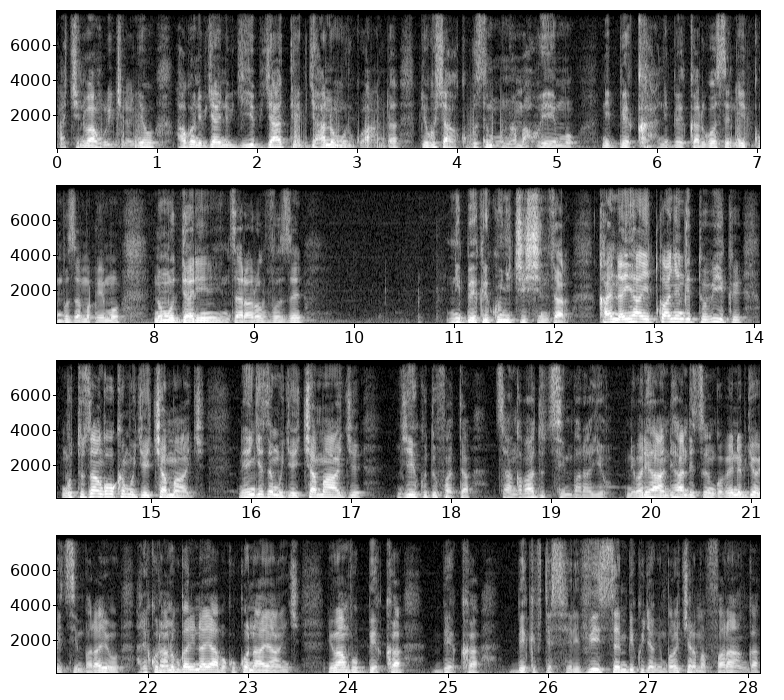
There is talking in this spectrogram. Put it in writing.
Nta kintu bankurikiranyeho ahubwo ni bya bindi byatebye hano mu rwanda byo gushaka kubuza umuntu amahwemo. Ni beka ni beka rwose kumbuza amahwemo. N'umudari inzara ruvuze. Ni beka iri kunyicisha inzara. Kandi nayihaye twanya ngo itubike ngo tuzangoboke mu gihe cy'amage. Niyo ngeze mu gihe cy'amage ngiye kudufata nsanga badutsimbarayeho. Niba ari handi handitse ngo bene byo bitsimbarayo ariko nta nubwo ari n'ayabo kuko ni ayanjye niyo mpamvu beka beka beka ifite serivisi mbi kugira ngo imborokere amafaranga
